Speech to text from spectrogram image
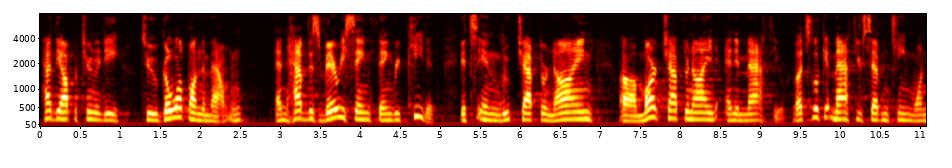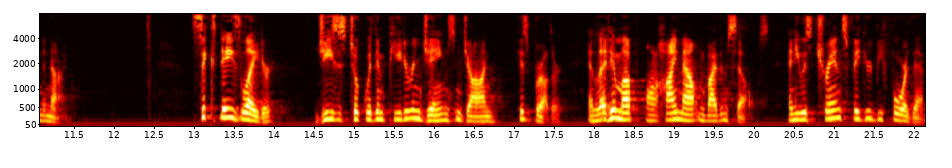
had the opportunity to go up on the mountain and have this very same thing repeated. It's in Luke chapter 9, uh, Mark chapter 9, and in Matthew. Let's look at Matthew 17, 1 to 9. Six days later, Jesus took with him Peter and James and John, his brother, and led him up on a high mountain by themselves. And he was transfigured before them,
